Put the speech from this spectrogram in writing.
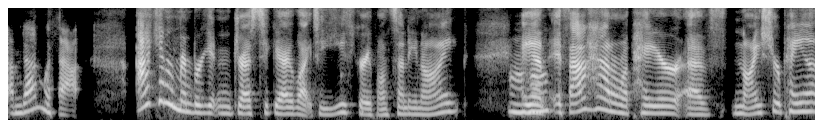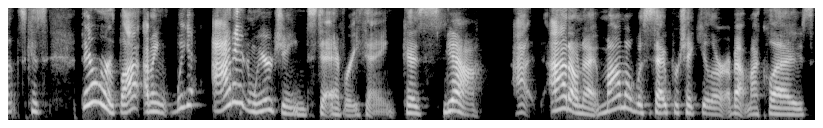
I'm done with that. I can remember getting dressed to go like to youth group on Sunday night. Mhm. And if I had on a pair of nicer pants, because there were a lot, I mean, we I didn't wear jeans to everything because Yeah. I, I don't know. Mama was so particular about my clothes.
